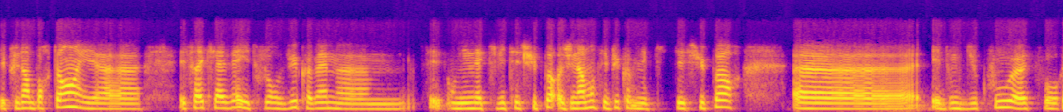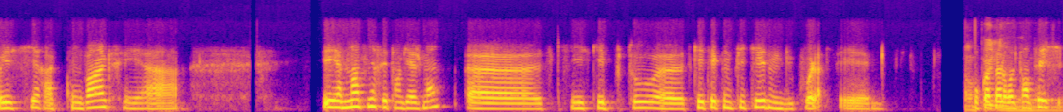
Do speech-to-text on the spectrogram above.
les plus importants. Et, euh, c'est vrai que la veille est toujours vue quand même, euh, on est une activité support, généralement c'est vu comme une activité support. Euh, et donc du coup, il faut réussir à convaincre et à, et à maintenir cet engagement, ce, qui, ce qui est plutôt, ce qui était compliqué. Donc du coup, voilà, c'est pourquoi pas le retenter.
